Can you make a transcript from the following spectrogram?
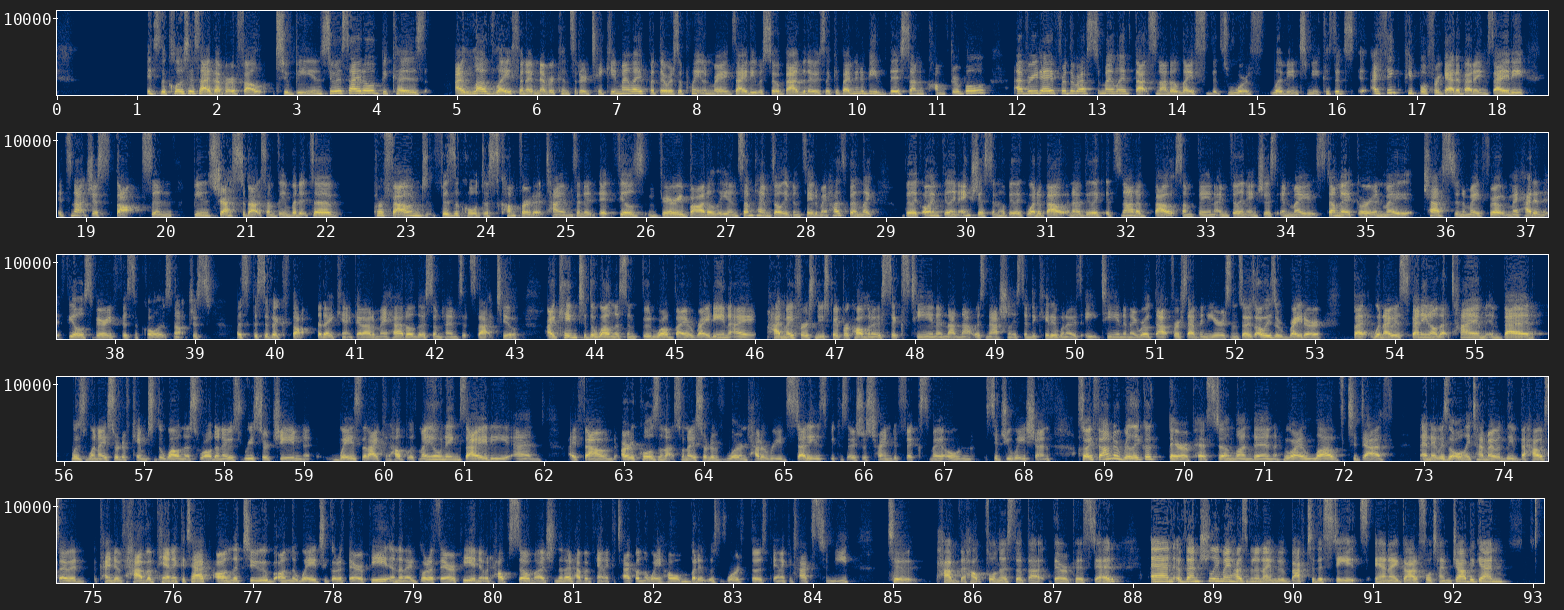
it's the closest i've ever felt to being suicidal because i love life and i've never considered taking my life but there was a point when my anxiety was so bad that i was like if i'm going to be this uncomfortable every day for the rest of my life that's not a life that's worth living to me. Because it's i think people forget about anxiety. It's not just thoughts and being stressed about something but it's a profound physical discomfort at times and it, it feels very bodily. And sometimes i'll even say to my husband like be like oh i'm feeling anxious and he'll be like what about? And i'll be like it's not about something. I'm feeling anxious in my stomach or in my chest and in my throat and my head and it feels very physical. It's not just a specific thought that I can't get out of my head, although sometimes it's that too. I came to the wellness and food world via writing. I had my first newspaper column when I was 16, and then that was nationally syndicated when I was 18. And I wrote that for seven years. And so I was always a writer. But when I was spending all that time in bed, was when I sort of came to the wellness world and I was researching ways that I could help with my own anxiety and I found articles, and that's when I sort of learned how to read studies because I was just trying to fix my own situation. So I found a really good therapist in London who I love to death. And it was the only time I would leave the house. I would kind of have a panic attack on the tube on the way to go to therapy. And then I'd go to therapy and it would help so much. And then I'd have a panic attack on the way home. But it was worth those panic attacks to me to have the helpfulness that that therapist did. And eventually, my husband and I moved back to the States and I got a full time job again.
